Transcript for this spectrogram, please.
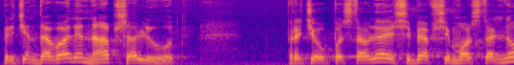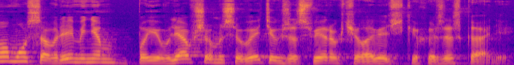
претендовали на абсолют, противопоставляя себя всему остальному со временем появлявшемуся в этих же сферах человеческих изысканий.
